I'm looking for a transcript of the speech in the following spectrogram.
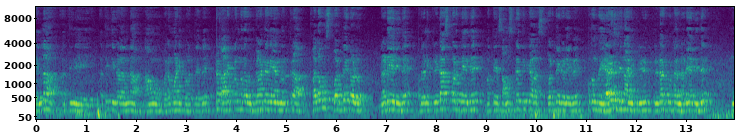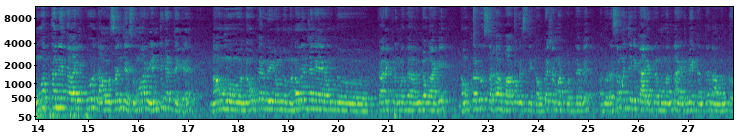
ಎಲ್ಲ ಅತಿಥಿ ಅತಿಥಿಗಳನ್ನು ನಾವು ಬರಮಾಡಿಕೊಳ್ಳುತ್ತೇವೆ. ಕಾರ್ಯಕ್ರಮದ ಉದ್ಘಾಟನೆಯ ನಂತರ ಹಲವು ಸ್ಪರ್ಧೆಗಳು ನಡೆಯಲಿದೆ. ಅದರಲ್ಲಿ ಕ್ರೀಡಾ ಸ್ಪರ್ಧೆ ಇದೆ, ಮತ್ತೆ ಸಾಂಸ್ಕೃತಿಕ ಸ್ಪರ್ಧೆಗಳಿವೆ. ಮತ್ತೊಂದು ಎರಡು ದಿನ ಈ ಕ್ರೀ- ಕ್ರೀಡಾಕೂಟ ನಡೆಯಲಿದೆ. ಮೂವತ್ತನೇ ತಾರೀಕು ನಾವು ಸಂಜೆ ಸುಮಾರು ಎಂಟು ಗಂಟೆಗೆ ನಾವು ನೌಕರರಿಗೆ ಒಂದು ಮನೋರಂಜನೆ ಒಂದು ಕಾರ್ಯಕ್ರಮದ ಅಂಗವಾಗಿ ನೌಕರರು ಸಹ ಭಾಗವಹಿಸಲಿಕ್ಕೆ ಅವಕಾಶ ಮಾಡಿಕೊಡ್ತೇವೆ. ಅದು ರಸಮಂಜರಿ ಕಾರ್ಯಕ್ರಮವನ್ನ ಇಡಬೇಕಂತ ನಾವೊಂದು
